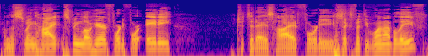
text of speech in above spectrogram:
From the swing high, swing low here at 44.80 to today's high at 46.51, I believe.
